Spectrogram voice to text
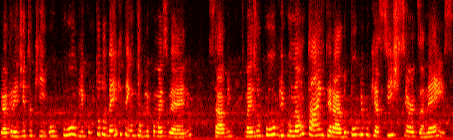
Eu acredito que o público, tudo bem que tem um público mais velho, sabe? Mas o público não está inteirado. O público que assiste Senhor dos Anéis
